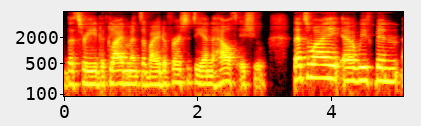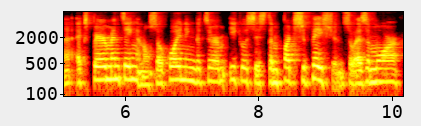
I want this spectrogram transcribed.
the three the climate, the biodiversity, and the health issue. That's why uh, we've been uh, experimenting and also coining the term ecosystem participation. So, as a more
